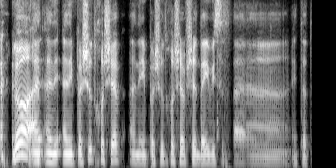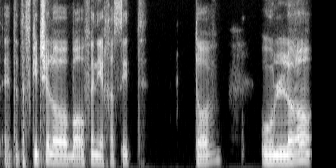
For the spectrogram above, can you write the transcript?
לא, אני פשוט חושב, אני פשוט חושב שדייוויס עשה את התפקיד שלו באופן יחסית טוב. הוא לא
